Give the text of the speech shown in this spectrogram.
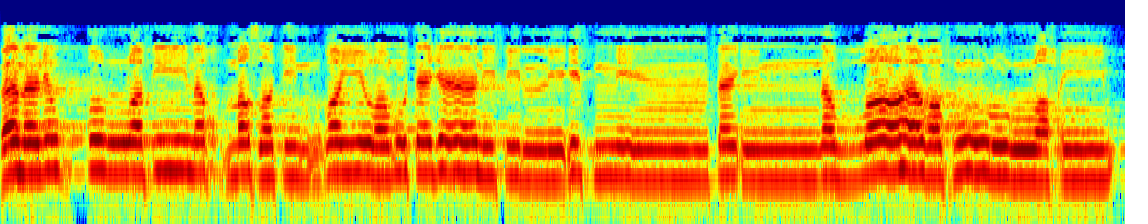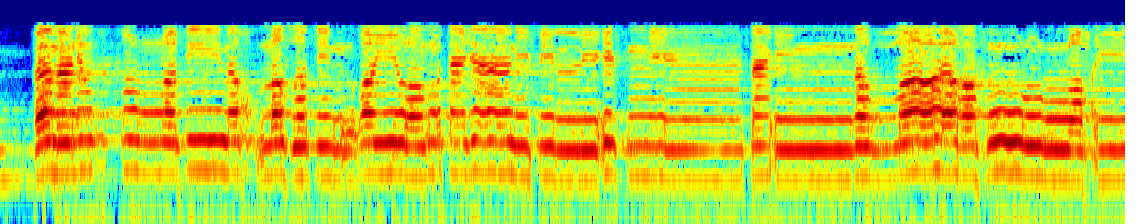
فمن اضطر في مخمصة غير متجانف لإثم فإن الله غفور رحيم. فمن اضطر في مخمصة غير متجانف لإثم فإن الله غفور رحيم.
